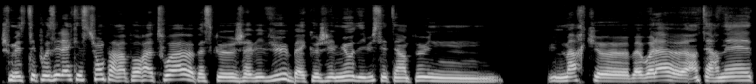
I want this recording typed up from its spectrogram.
Je m'étais posé la question par rapport à toi euh, parce que j'avais vu bah, que Gémio au début c'était un peu une une marque, euh, bah voilà, euh, internet,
